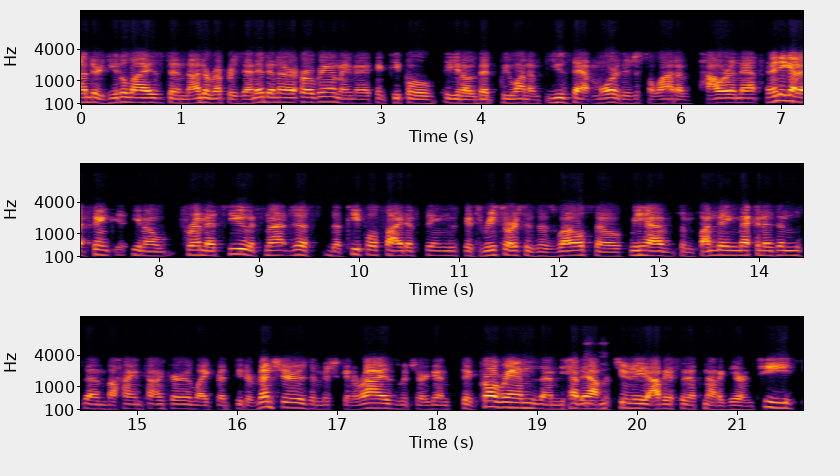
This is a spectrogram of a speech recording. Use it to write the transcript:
underutilized and underrepresented in our program. I mean, I think people, you know, that we want to use that more. There's just a lot of power in that. And then you got to think, you know, for MSU, it's not just the people side of things, it's resources as well. So we have some funding mechanisms um, behind Conquer, like Red Cedar Ventures and Michigan Rise, which are again big programs. And you have the mm-hmm. opportunity. Obviously, that's not a guarantee,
